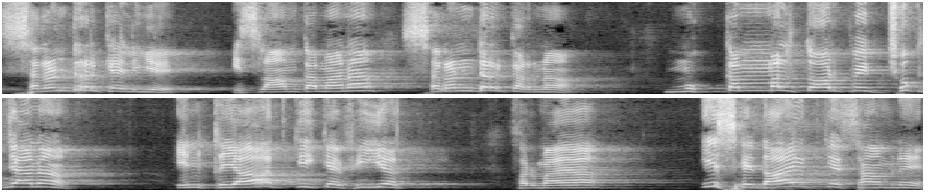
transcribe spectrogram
سرنڈر کے لیے۔ اسلام کا معنی سرنڈر کرنا، مکمل طور پہ جھک جانا انقیات کی کیفیت۔ فرمایا، اس ہدایت کے سامنے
